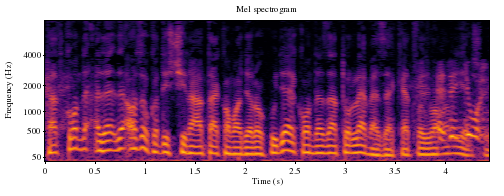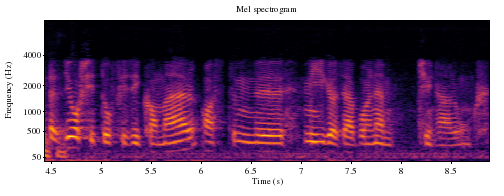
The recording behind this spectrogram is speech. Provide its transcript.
Tehát de, de azokat is csinálták a magyarok, ugye? Kondenzátor lemezeket, vagy valami ez egy gyors, ez gyorsító fizika már, azt mi igazából nem csinálunk.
